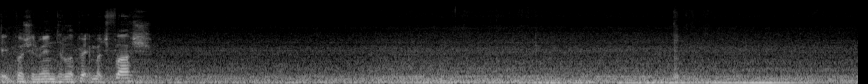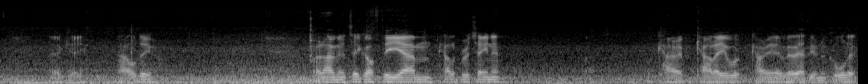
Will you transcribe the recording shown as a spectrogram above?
Keep pushing them until they're pretty much flush. Okay, that'll do. Right, I'm going to take off the um, caliper retainer, or carrier, carrier, carrier, whatever you want to call it.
